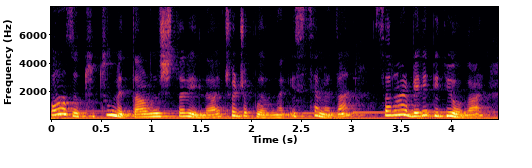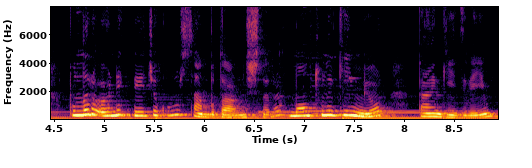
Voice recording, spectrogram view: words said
bazı tutum ve davranışlarıyla çocuklarına istemeden zarar verebiliyorlar. Bunlara örnek verecek olursam bu davranışlara montunu giymiyor, ben giydireyim.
